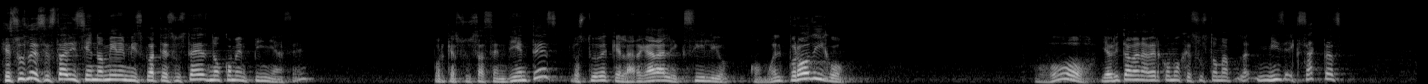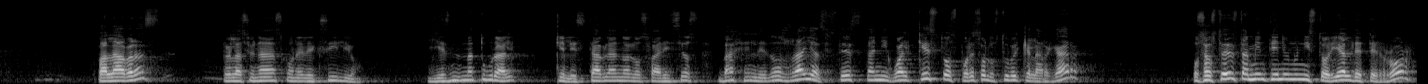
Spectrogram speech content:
Jesús les está diciendo, miren mis cuates, ustedes no comen piñas, ¿eh? porque a sus ascendientes los tuve que largar al exilio, como el pródigo. Oh, y ahorita van a ver cómo Jesús toma mis exactas palabras relacionadas con el exilio. Y es natural que le está hablando a los fariseos, bájenle dos rayas, ustedes están igual que estos, por eso los tuve que largar. O sea, ustedes también tienen un historial de terror.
